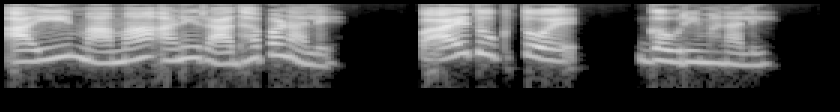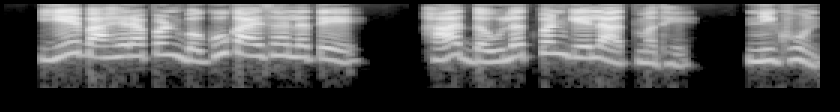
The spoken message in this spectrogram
आई मामा आणि राधा पण आले. पाय दुखतोय. गौरी म्हणाली ये बाहेर आपण बघू काय झालं ते. हा दौलत पण गेला आतमध्ये. निघून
